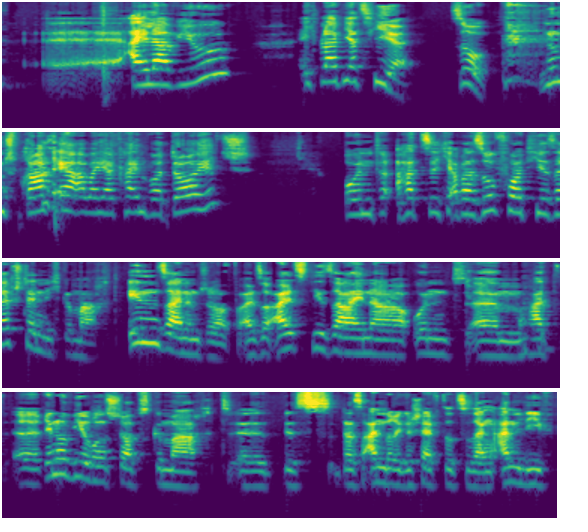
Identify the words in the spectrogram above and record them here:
äh, I love you, ich bleib jetzt hier. So, nun sprach er aber ja kein Wort Deutsch und hat sich aber sofort hier selbstständig gemacht in seinem Job, also als Designer und ähm, hat äh, Renovierungsjobs gemacht, äh, bis das andere Geschäft sozusagen anlief.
